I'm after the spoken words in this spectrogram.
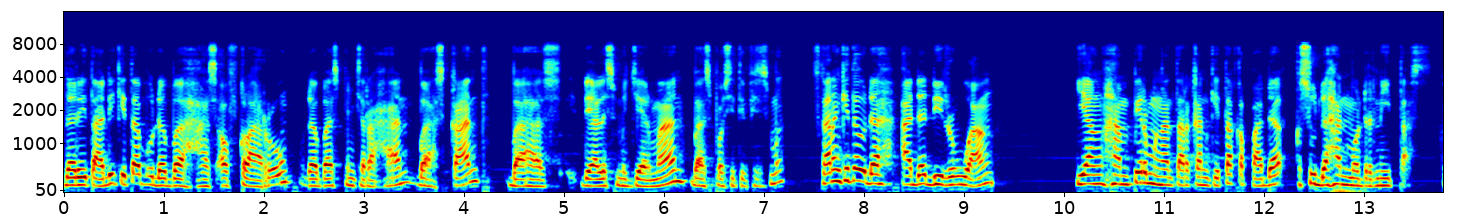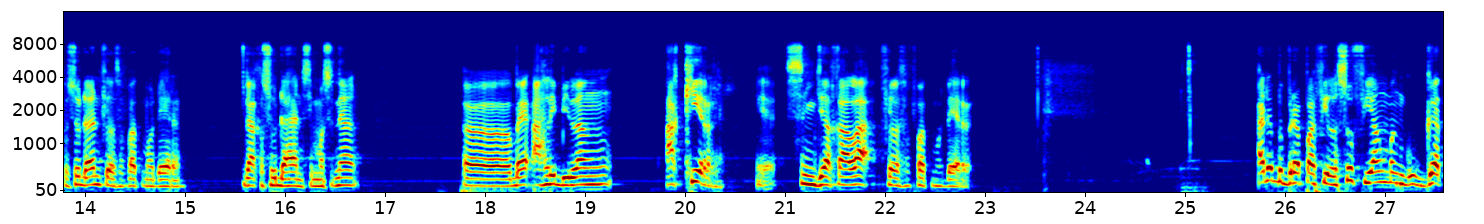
Dari tadi kita udah bahas of Klarung, udah bahas pencerahan, bahas Kant, bahas idealisme Jerman, bahas positivisme. Sekarang kita udah ada di ruang yang hampir mengantarkan kita kepada kesudahan modernitas, kesudahan filsafat modern. Gak kesudahan sih, maksudnya uh, banyak ahli bilang akhir ya, senjakala filsafat modern. Ada beberapa filsuf yang menggugat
